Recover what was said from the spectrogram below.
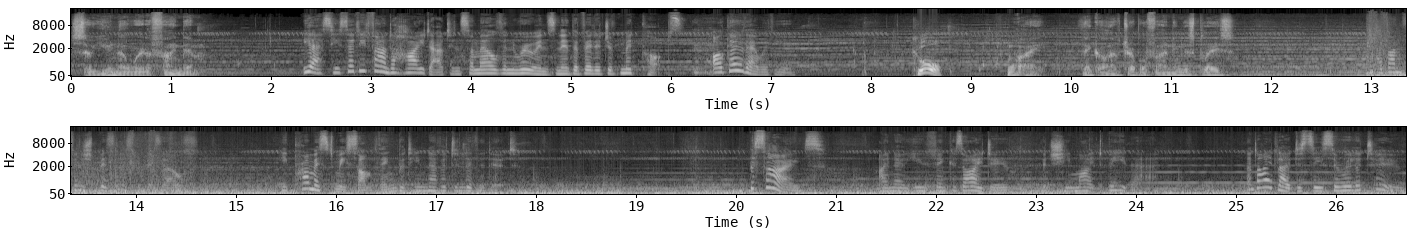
So you know where to find him? Yes, he said he'd found a hideout in some elven ruins near the village of Midcopse. I'll go there with you. Cool. Why? Think I'll have trouble finding this place? I've unfinished business with this elf. He promised me something, but he never delivered it. Besides, I know you think as I do, that she might be there. And I'd like to see Cirilla too.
